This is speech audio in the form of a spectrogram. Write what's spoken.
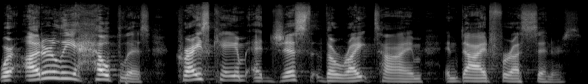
were utterly helpless, Christ came at just the right time and died for us sinners."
